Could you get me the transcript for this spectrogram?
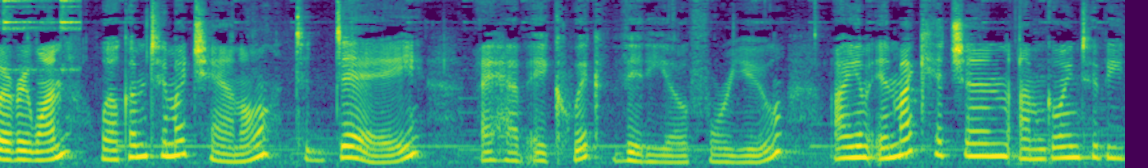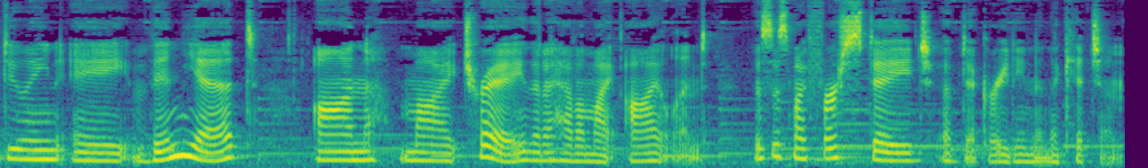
everyone, welcome to my channel. Today I have a quick video for you. I am in my kitchen. I'm going to be doing a vignette on my tray that I have on my island. This is my first stage of decorating in the kitchen.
